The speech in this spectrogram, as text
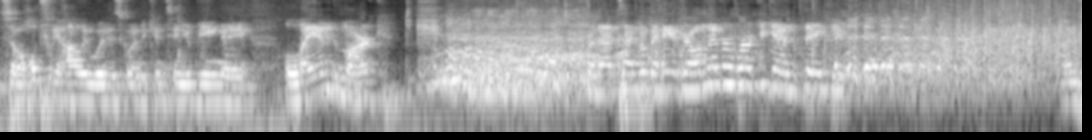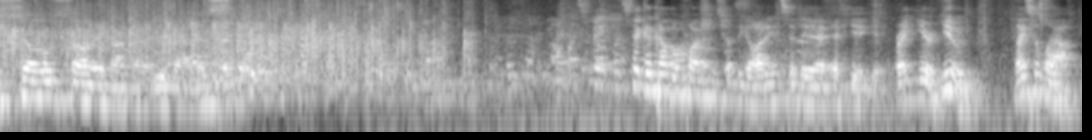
So, hopefully, Hollywood is going to continue being a landmark for that type of behavior. I'll never work again, thank you. I'm so sorry about that, you guys. Uh, Let's take, a couple questions from the audience, if you, if you, right here, you, nice and loud.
